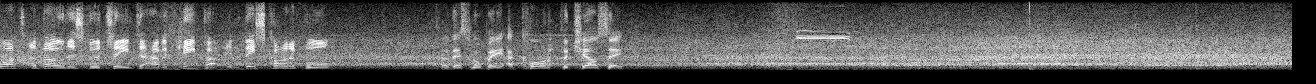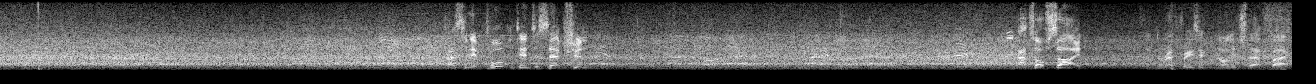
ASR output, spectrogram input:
what a bonus for a team to have a keeper in this kind of form. So this will be a corner for Chelsea. That's an important interception. Offside. And the referees acknowledge that fact.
